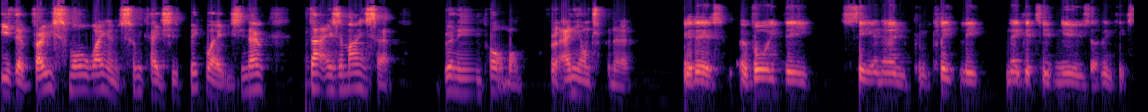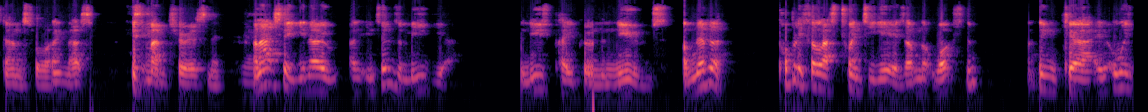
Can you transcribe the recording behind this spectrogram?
either very small way and in some cases big ways. You know, that is a mindset, really important one for any entrepreneur. It is. Avoid the CNN completely negative news, I think it stands for. I think that's his mantra, isn't it? Yeah. And actually, you know, uh, in terms of media, the newspaper and the news, I've never, probably for the last 20 years, I've not watched them. I think uh, it always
